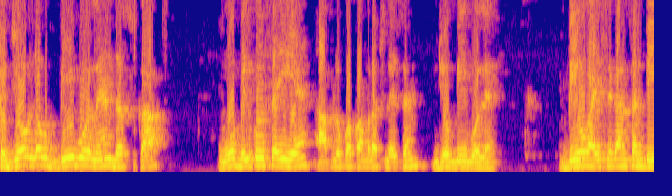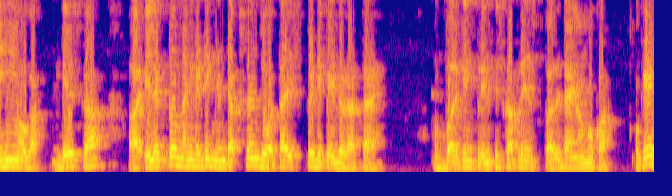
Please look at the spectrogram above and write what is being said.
तो जो लोग बी बोल रहे हैं दस का वो बिल्कुल सही है। आप लोग को कॉन्ग्रेचुलेशन जो बी बोले। बी होगा इसी का आंसर बी ही होगा। देश का इलेक्ट्रोमैग्नेटिक इंडक्शन जो होता है इस पे डिपेंड रहता है। वर्किंग प्रिंस, इसका प्रिंसिपल डायनोमो का। ओके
